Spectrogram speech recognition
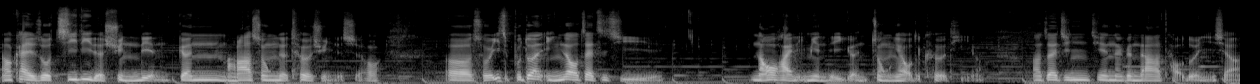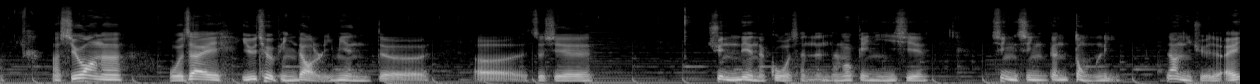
然后开始做基地的训练跟马拉松的特训的时候，呃，所以一直不断萦绕在自己脑海里面的一个很重要的课题啊。那在今天呢，跟大家讨论一下。那希望呢，我在 YouTube 频道里面的呃这些训练的过程呢，能够给你一些信心跟动力，让你觉得，哎，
